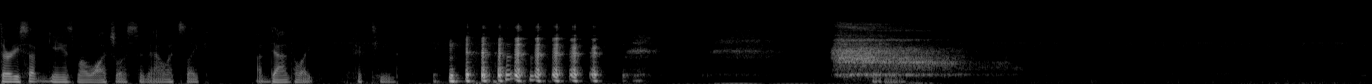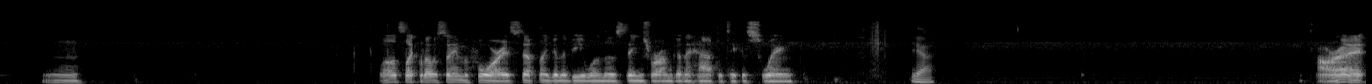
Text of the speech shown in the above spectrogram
thirty something games on my watch list, and now it's like I'm down to like fifteen. Hmm. Well, it's like what I was saying before. It's definitely going to be one of those things where I'm going to have to take a swing. Yeah, All right.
